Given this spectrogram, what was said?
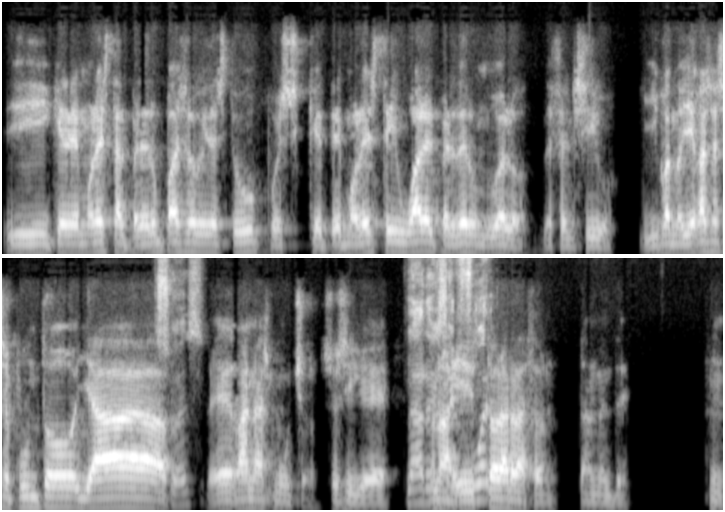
y que le molesta el perder un pase, lo que dices tú, pues que te moleste igual el perder un duelo defensivo. Y cuando llegas a ese punto ya es. eh, ganas mucho. Eso sí que. Claro, no, no, ese ahí es toda la razón, totalmente. Hmm.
